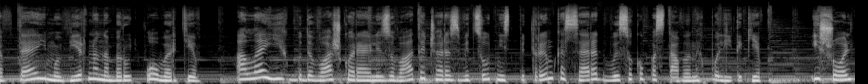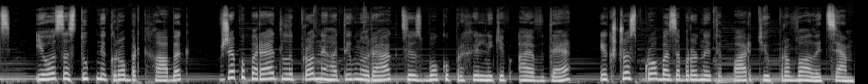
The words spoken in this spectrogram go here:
АФД ймовірно наберуть обертів, але їх буде важко реалізувати через відсутність підтримки серед високопоставлених політиків. І Шольц, його заступник Роберт Хабек вже попередили про негативну реакцію з боку прихильників АФД, якщо спроба заборонити партію провалиться.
